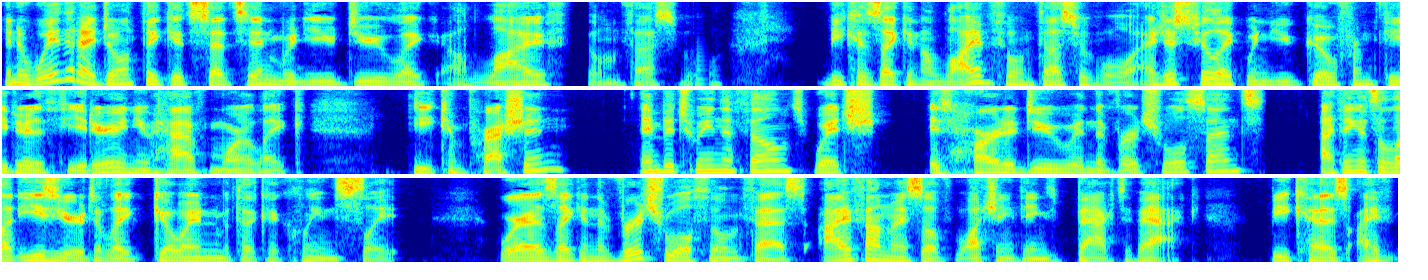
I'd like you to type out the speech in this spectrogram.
In a way that i don't think it sets in when you do like a live film festival. Because like in a live film festival i just feel like when you go from theater to theater and you have more like decompression in between the films which is hard to do in the virtual sense i think it's a lot easier to like go in with like a clean slate whereas like in the virtual film fest i found myself watching things back to back because I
